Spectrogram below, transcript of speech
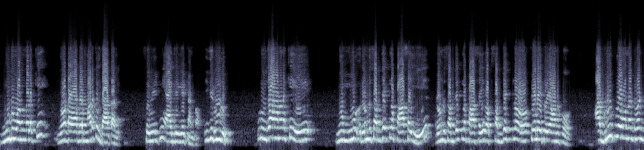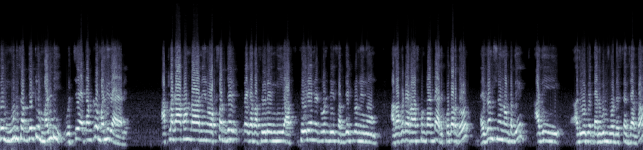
మూడు వందలకి నూట యాభై మార్కులు దాటాలి. సో వీటిని అగ్రిగేట్ అంటాం. ఇది రూలు ఇప్పుడు ఉదాహరణకి నువ్వు మూ- రెండు సబ్జెక్టులో పాస్ అయ్యి రెండు సబ్జెక్టులో పాస్ అయ్యి ఒక సబ్జెక్ట్లో ఫెయిల్ అయిపోయావు అనుకో ఆ గ్రూప్లో ఉన్నటువంటి మూడు సబ్జెక్టులు మళ్ళీ వచ్చే అటెంప్ట్లో మళ్ళీ రాయాలి. అట్లా కాకుండా నేను ఒక సబ్జెక్టే కదా ఫెయిల్ అయింది ఆ ఫెయిల్ అయినటువంటి సబ్జెక్టులో నేను అదొకటే రాసుకుంటా అంటే అది కుదరదు. ఎగ్జామ్షన్ అని ఉంటుంది. అది అది ఓకే దాని గురించి కూడా డిస్కస్ చేద్దాం.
